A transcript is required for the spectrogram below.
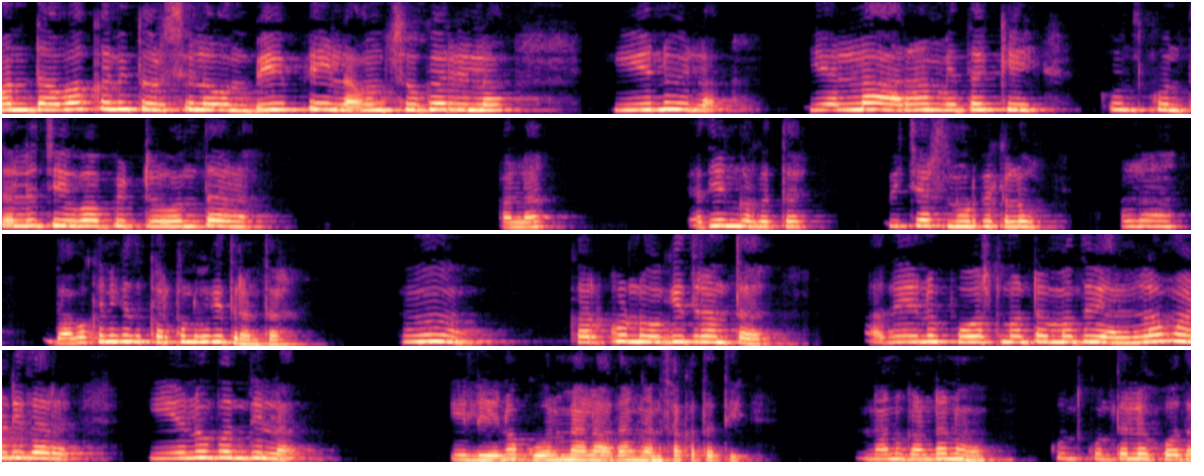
ಒಂದು ದವಾಖಾನೆ ತೋರಿಸಿಲ್ಲ, ಒಂದು ಬಿ ಪಿ ಇಲ್ಲ, ಒಂದು ಶುಗರ್ ಇಲ್ಲ, ಏನೂ ಇಲ್ಲ. ಎಲ್ಲ ಆರಾಮಿದ್ದಕ್ಕೆ ಕುಂತ್ ಕುಂತಲ್ಲೇ ಜೀವ ಬಿಟ್ರು ಅಂತ. ಅಲ್ಲ, ಅದೇಂಗಾಗುತ್ತೆ? ವಿಚಾರಿಸಿ ನೋಡ್ಬೇಕಲ್ಲ? ಅಲ್ಲ, ದವಾಖಾನೆಗೆ ಕರ್ಕೊಂಡು ಹೋಗಿದ್ರಂತ? ಹ್ಞೂ ಕರ್ಕೊಂಡು ಹೋಗಿದ್ರಂತ. ಅದೇನು ಪೋಸ್ಟ್ ಮಾರ್ಟಮ್ ಅದು ಎಲ್ಲ ಮಾಡಿದ್ದಾರೆ. ಏನೂ ಬಂದಿಲ್ಲ. ಇಲ್ಲೇನೋ ಗೋಲ್ ಮೇಲೆ ಆದಂಗೆ ಅನ್ಸಕತ್ತೈತಿ. ನನ್ನ ಗಂಡನು ಕುಂತ ಕುಂತಲೇ ಹೋದ.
